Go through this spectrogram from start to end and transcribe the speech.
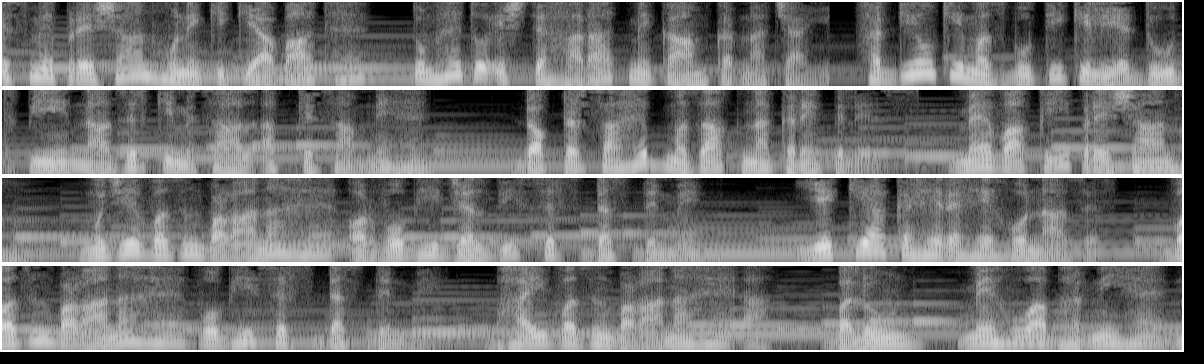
इसमें परेशान होने की क्या बात है? तुम्हें तो इश्तेहारात में काम करना चाहिए। हड्डियों की मजबूती के लिए दूध पिए, नाजिर की मिसाल आपके सामने है। डॉक्टर साहब, मज़ाक न करें प्लीज़। मैं वाकई परेशान हूँ। मुझे वज़न बढ़ाना है और वो भी जल्दी, सिर्फ़ दस दिन में। ये क्या कह रहे हो नाजिर? वज़न बढ़ाना है वो भी सिर्फ़ दस दिन में। भाई वज़न बढ़ाना है, आ, बलून, में हुआ भरनी है।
